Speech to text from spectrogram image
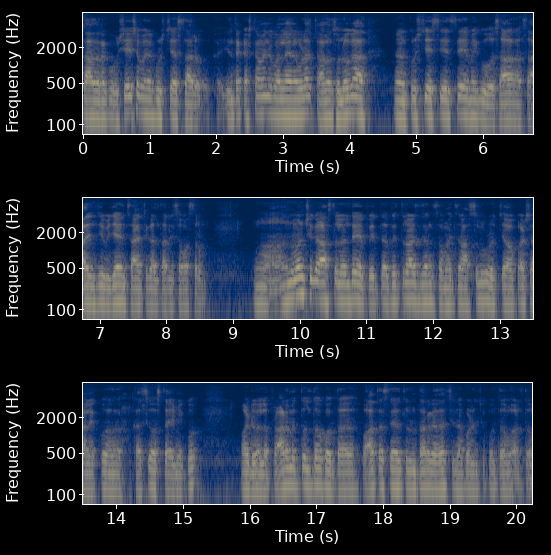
సాధనకు విశేషమైన కృషి చేస్తారు. ఇంత కష్టమైన పనులైనా కూడా చాలా సులువుగా కృషి చేసి చేస్తే మీకు సా సాధించి విజయం సాధించగలుగుతారు ఈ సంవత్సరం. అనువంశిక ఆస్తులు అంటే పిత పితృరాజితానికి సంబంధించిన ఆస్తులు కూడా వచ్చే అవకాశాలు ఎక్కువ కలిసి వస్తాయి మీకు. వాటి వల్ల ప్రాణమిత్రులతో కొంత పాత స్నేహితులు ఉంటారు కదా చిన్నప్పటి నుంచి కొంత వాళ్ళతో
